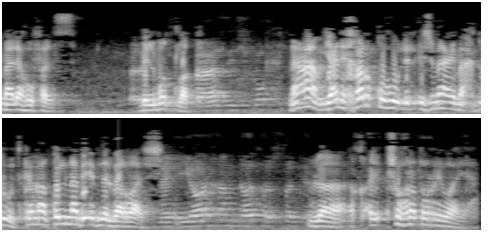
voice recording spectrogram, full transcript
ما له فلس. بالمطلق. نعم يعني خرقه للإجماع محدود كما قلنا بابن البراج. لا شهرة الرواية.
